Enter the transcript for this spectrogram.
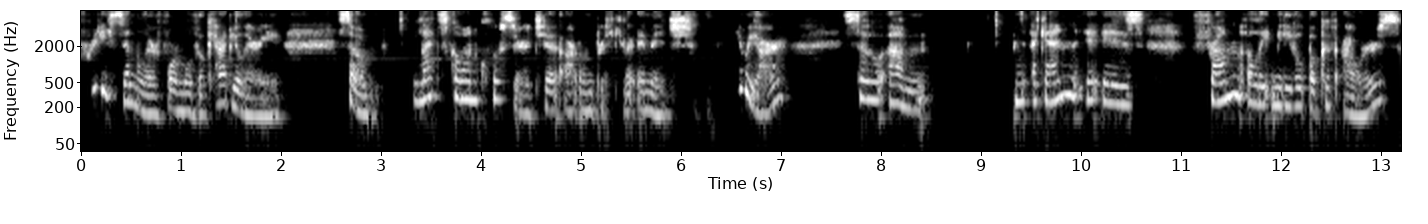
pretty similar formal vocabulary. So let's go on closer to our own particular image. Here we are. So um, again, it is from a late medieval book of hours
